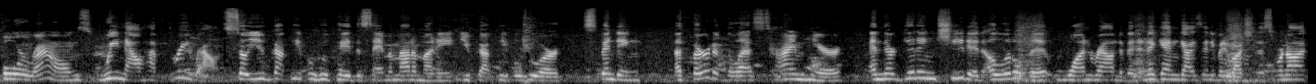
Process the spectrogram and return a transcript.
four rounds, we now have three rounds. So you've got people who paid the same amount of money. You've got people who are spending a third of the last time here, and they're getting cheated a little bit one round of it. And again, guys, anybody watching this, we're not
